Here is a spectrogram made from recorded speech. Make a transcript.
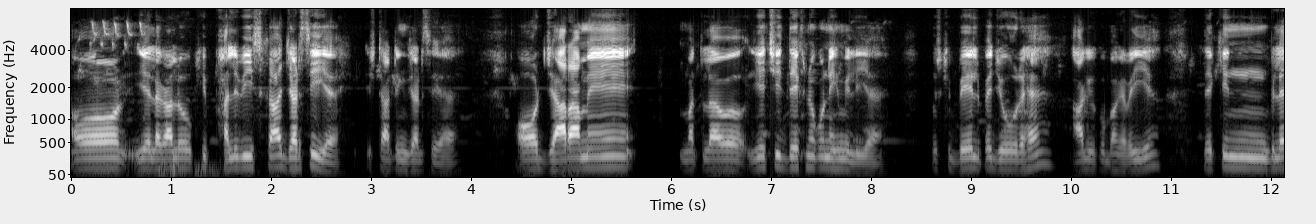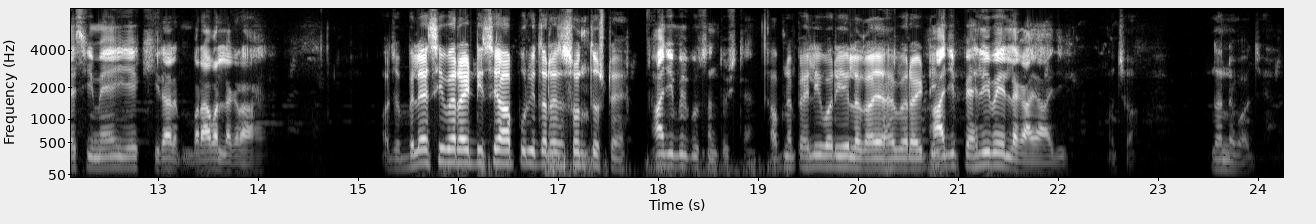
और ये लगा लो कि फल भी इसका जड़ से ही स्टार्टिंग जड़ से है। और जारा में मतलब ये चीज़ देखने को नहीं मिली है। उसकी बेल पे ज़ोर है आगे को भग रही है। लेकिन बिलैसी में ये खीरा बराबर लग रहा है। अच्छा बिलैसी वैरायटी से आप पूरी तरह से संतुष्ट हैं? हाँ जी बिल्कुल संतुष्ट हैं। आपने पहली बार ये लगाया है वैरायटी? हाँ जी पहली बार लगाया है जी। अच्छा धन्यवाद जी।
